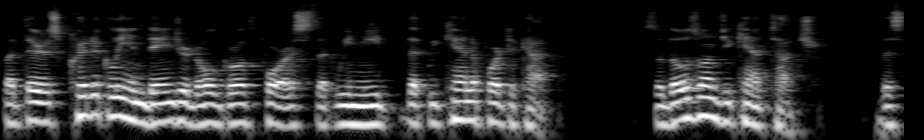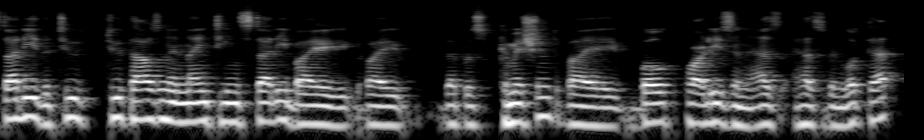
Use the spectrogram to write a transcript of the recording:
but there's critically endangered old growth forests that we need that we can't afford to cut. So those ones you can't touch. The study, the two, 2019 study by by that was commissioned by both parties and has has been looked at,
